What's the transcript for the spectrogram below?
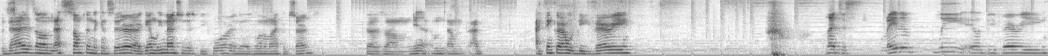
but that is um that's something to consider. Again, we mentioned this before, and it was one of my concerns because um yeah, I'm, I'm I I think I would be very legislatively, it would be very.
